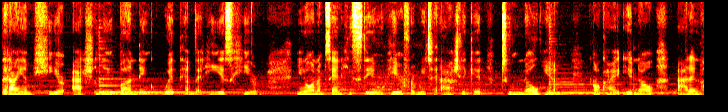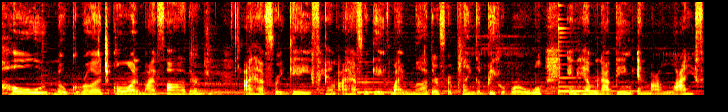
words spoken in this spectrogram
that i am here actually bonding with him that he is here. You know what i'm saying? He's still here for me to actually get to know him okay? You know i didn't hold no grudge on my father. I have forgave him. I have forgave my mother for playing a big role in him not being in my life.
